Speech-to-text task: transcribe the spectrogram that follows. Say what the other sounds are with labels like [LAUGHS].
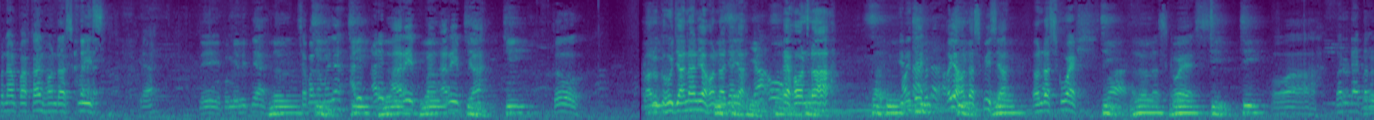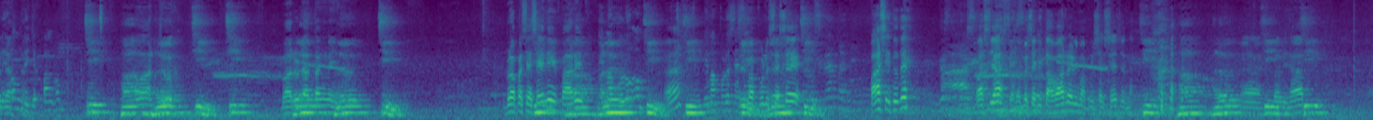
penampakan Honda Squeeze [LAUGHS] ya. Nih pemiliknya. Siapa namanya? Arif, Arif. Arif, Bang Arif ya. Tuh. Baru kehujanan ya Hondanya ya? Ya, oh. Eh Honda. Ini benar. Oh ya Honda Squeeze ya. Honda Squash. Honda Squash. Wah. baru datang deh om di Jepang om. Waduh. Baru datang nih. Berapa cc nih Pak Arif? 50 om. Hah? 50 cc. 50 cc. Pas itu teh? Pas ya, nggak bisa ditawar deh 50 cc cenah. Nah, kita lihat.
